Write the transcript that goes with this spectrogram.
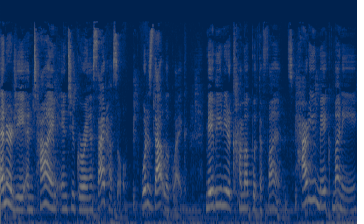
energy and time into growing a side hustle. What does that look like? Maybe you need to come up with the funds. How do you make money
